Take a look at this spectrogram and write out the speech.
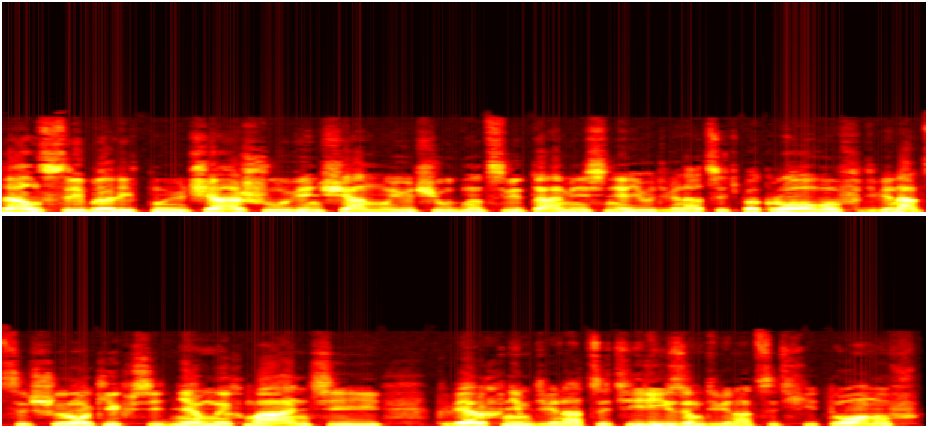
дал сребролитную чашу, венчанную чудно цветами, с нею двенадцать покровов, двенадцать широких вседневных мантий, к верхним двенадцать иризам двенадцать хитонов.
